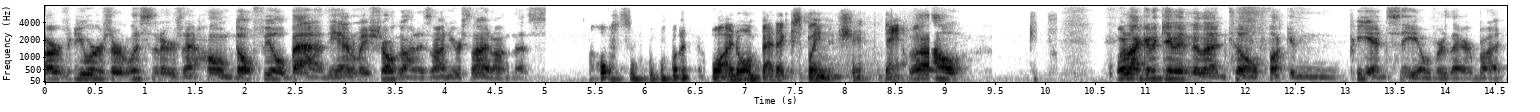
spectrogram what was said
our viewers or listeners at home, don't feel bad. The Anime Shogun is on your side on this. well, I know I'm bad at explaining shit. Damn. Well, we're not gonna get into that until fucking PNC over there, but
